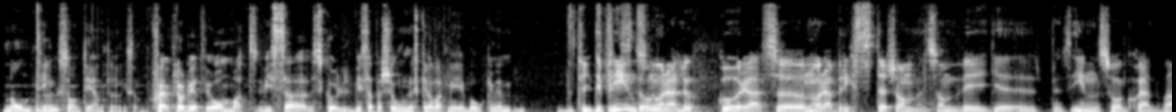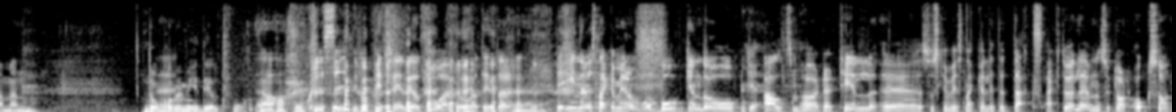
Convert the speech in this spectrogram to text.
någonting sånt egentligen. Liksom. Självklart vet vi om att vissa, skulle, vissa personer skulle ha varit med i boken. Men Det finns och, några luckor, alltså några brister som, som vi eh, insåg själva. Men De kommer med i del två. ja, Precis, ni får pitcha in del två här för våra tittare. Eh, Innan vi snackar mer om, om boken då och allt som hör där till eh, så ska vi snacka lite dagsaktuella ämnen såklart också.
